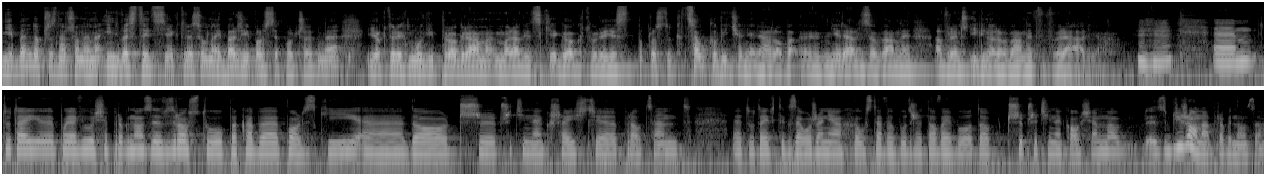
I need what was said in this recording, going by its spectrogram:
nie będą przeznaczone na inwestycje, które są najbardziej Polsce potrzebne i o których mówi program Morawieckiego, który jest po prostu całkowicie nierealowa- nierealizowany, a wręcz ignorowany w, w realiach. Mhm. Tutaj e, pojawiły się prognozy wzrostu PKB Polski e, do 3,6%. E, Tutaj w tych założeniach ustawy budżetowej było to 3,8%. No, zbliżona prognoza.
